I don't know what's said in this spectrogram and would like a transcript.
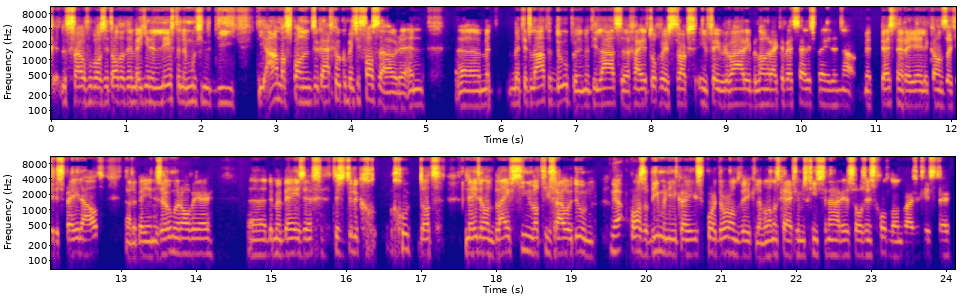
het vrouwenvoetbal zit altijd een beetje in een lift en dan moet je die, die aandachtspannen natuurlijk eigenlijk ook een beetje vasthouden. En uh, met, met dit late doelpunt, met die laatste, ga je toch weer straks in februari belangrijke wedstrijden spelen. Nou, met best een reële kans dat je de Spelen haalt. Nou, dan ben je in de zomer alweer ermee bezig. Het is natuurlijk goed dat Nederland blijft zien wat die vrouwen doen. Ja. Pas op die manier kan je je sport doorontwikkelen. Want anders krijg je misschien scenario's zoals in Schotland, waar ze gisteren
